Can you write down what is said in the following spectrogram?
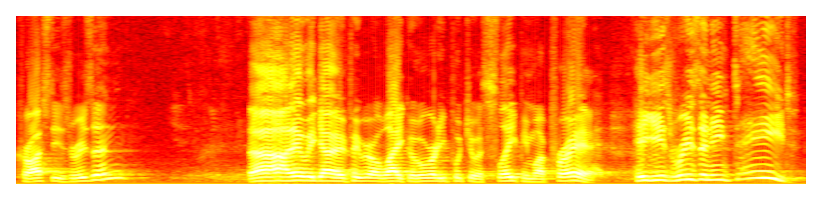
Christ is risen. Ah, there we go. People are awake. I've already put you asleep in my prayer. He is risen indeed.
